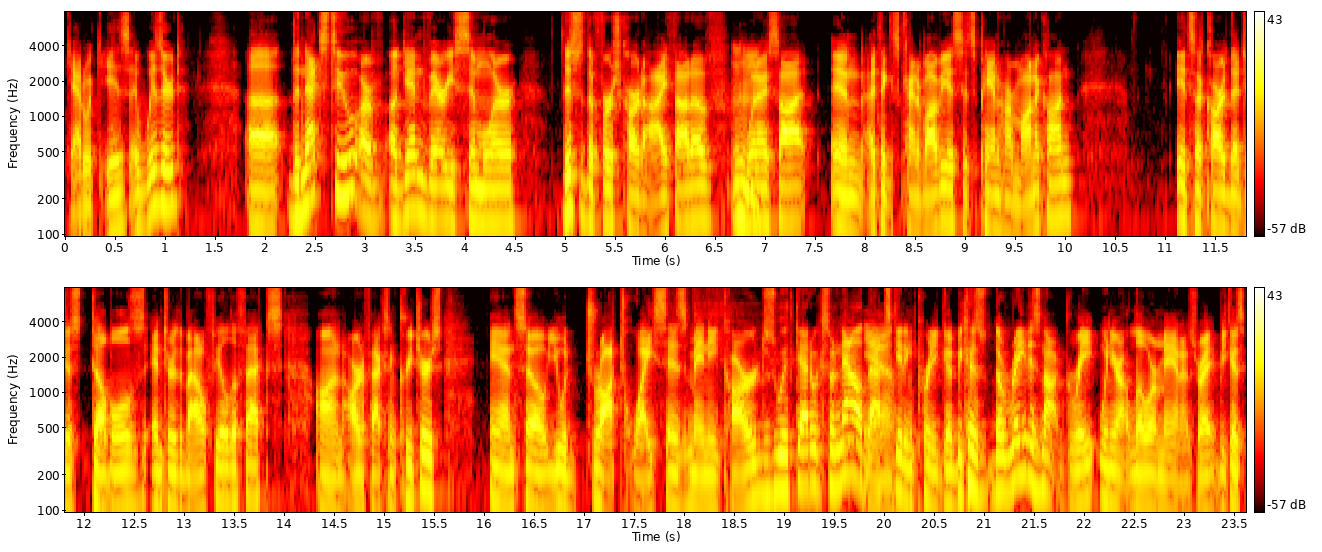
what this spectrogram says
Gadwick is a wizard. Uh, the next two are again very similar. This is the first card I thought of Mm-hmm. when I saw it, and I think it's kind of obvious. It's Panharmonicon. It's a card that just doubles enter the battlefield effects on artifacts and creatures. And so you would draw twice as many cards with Gadwick. So now that's getting pretty good because the rate is not great when you're at lower manas, right? Because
